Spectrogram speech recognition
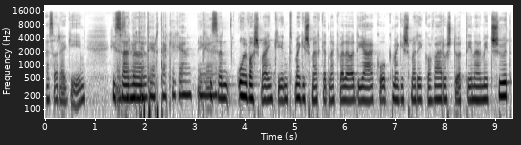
ez a regény hiszen, egyetértek, igen, igen. Hiszen olvasmányként megismerkednek vele a diákok, megismerik a város történelmét, sőt,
